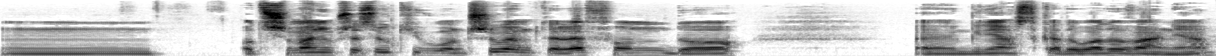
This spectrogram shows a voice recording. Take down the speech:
mm, otrzymaniu przesyłki włączyłem telefon do e, gniazdka do ładowania,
